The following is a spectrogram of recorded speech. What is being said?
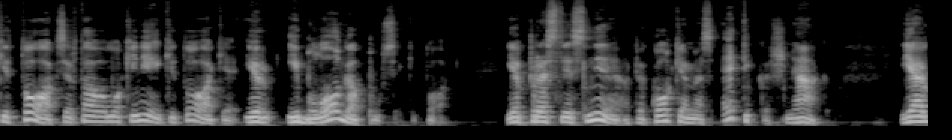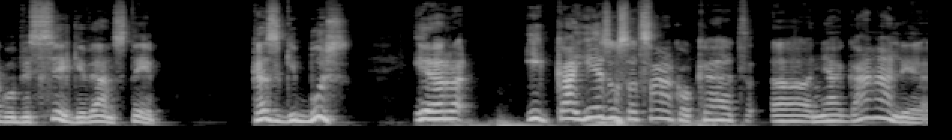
kitoks ir tavo mokiniai kitokie ir į blogą pusę kitokie. Jie prastesni, apie kokią mes etiką šnekam. Jeigu visi gyvens taip, kasgi bus? Ir į ką Jėzus atsako, kad uh, negali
